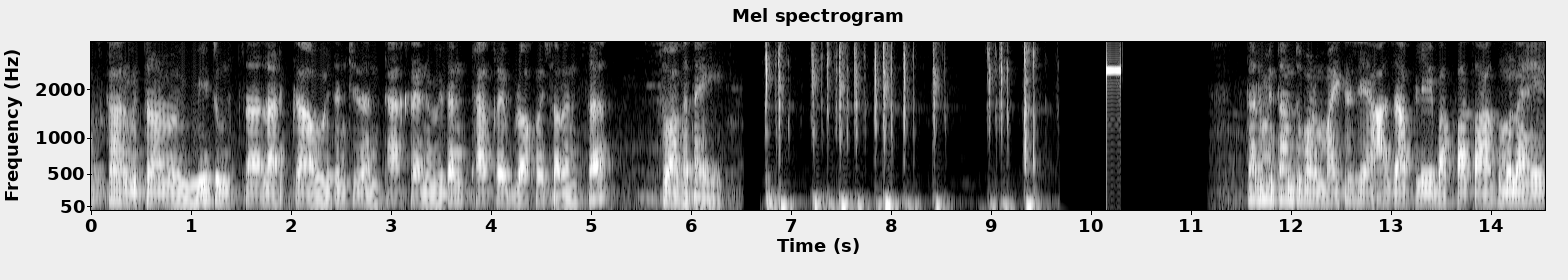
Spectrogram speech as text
नमस्कार मित्रांनो मी तुमचा लाडका वेदन चिदन ठाकरे आणि वेदन ठाकरे ब्लॉक मी सरांचं स्वागत आहे. तर मित्रांनो तुम्हाला माहीतच आहे आज आपले बाप्पाचं आगमन आहे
